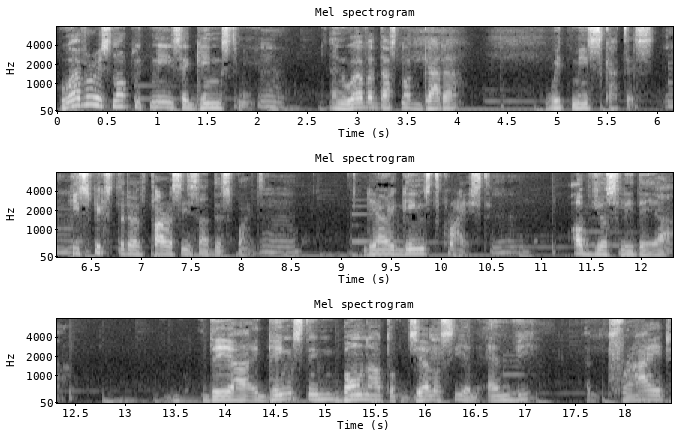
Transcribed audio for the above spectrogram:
Whoever is not with me is against me mm. And whoever does not gather with me scatters. He mm. speaks to the Pharisees at this point. Mm-hmm. They are against Christ. Mm-hmm. Obviously, they are. They are against him, born out of jealousy and envy and pride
